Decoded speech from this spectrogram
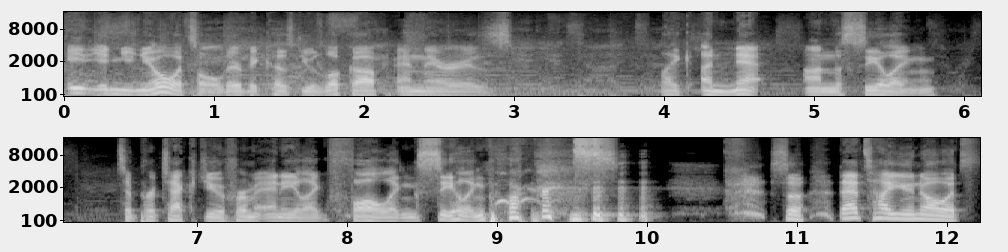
it, and you know it's older because you look up and there is like a net on the ceiling to protect you from any like falling ceiling parts. so that's how you know it's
